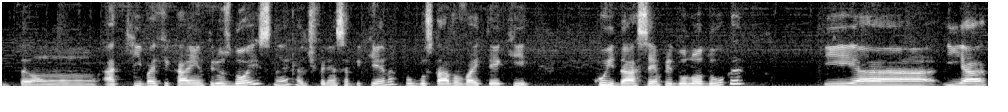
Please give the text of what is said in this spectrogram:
Então aqui vai ficar entre os dois, né? A diferença é pequena. O Gustavo vai ter que cuidar sempre do Loduca e a, e a,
